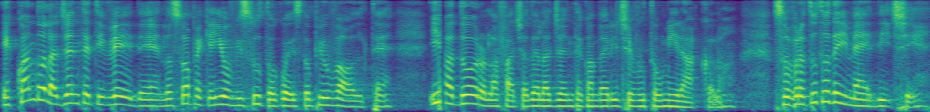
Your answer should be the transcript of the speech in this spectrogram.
E quando la gente ti vede, lo so perché io ho vissuto questo più volte, io adoro la faccia della gente quando hai ricevuto un miracolo, soprattutto dei medici.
